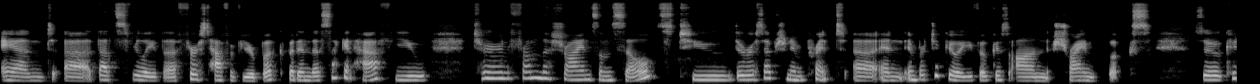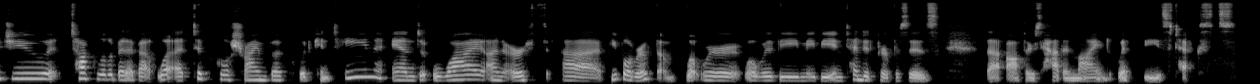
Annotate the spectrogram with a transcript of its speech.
and uh, that's really the first half of your book. But in the second half, you turn from the shrines themselves to the reception in print, uh, and in particular, you focus on shrine books. So could you talk a little bit about what a typical shrine book would contain, and why on earth uh, people wrote them? What were what were the maybe intended purposes that authors had in mind with these texts?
